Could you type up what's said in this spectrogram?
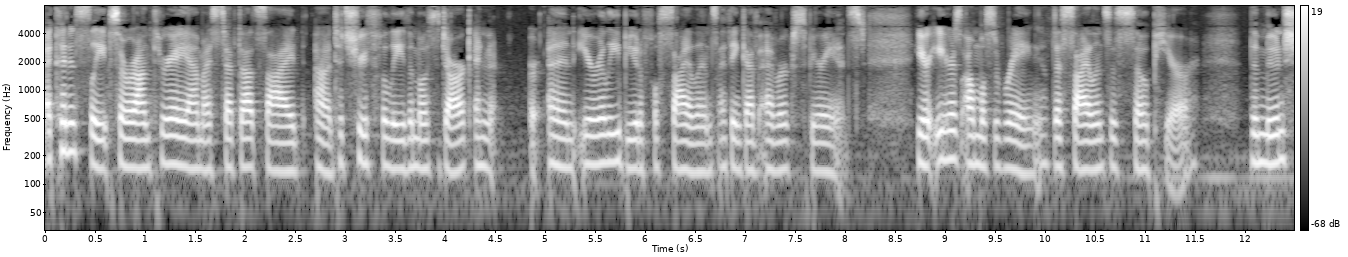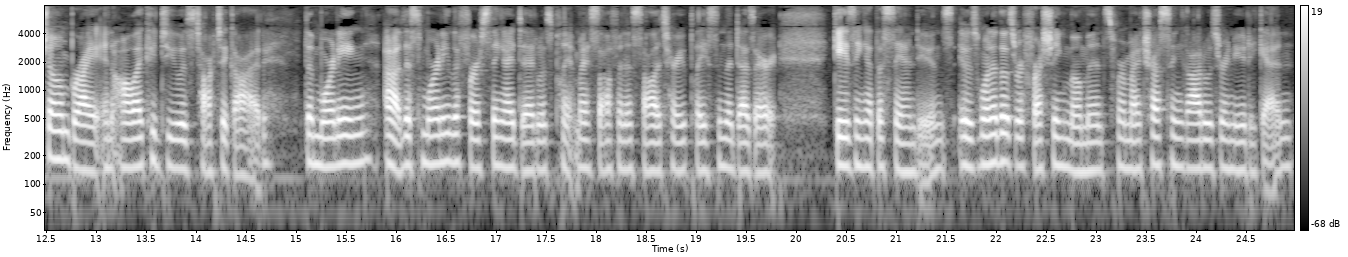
I couldn't sleep, so around 3 a.m., I stepped outside uh, to truthfully the most dark and and eerily beautiful silence I think I've ever experienced. Your ears almost ring. The silence is so pure. The moon shone bright, and all I could do was talk to God. The morning, uh, this morning, the first thing I did was plant myself in a solitary place in the desert, gazing at the sand dunes. It was one of those refreshing moments where my trust in God was renewed again.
